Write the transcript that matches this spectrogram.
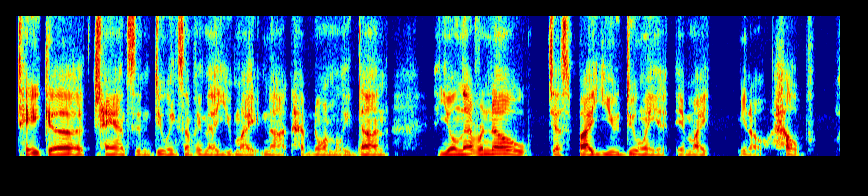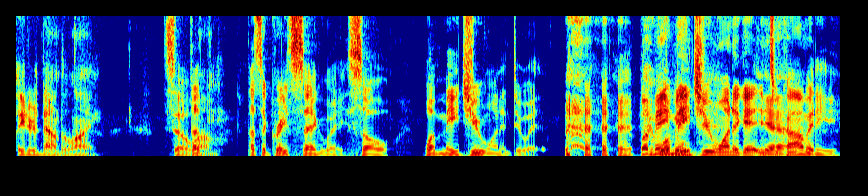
take a chance in doing something that you might not have normally done. You'll never know just by you doing it. It might you know help later down the line. So That- um, That's a great segue. So, what made you want to do it? What made me? you want to get into Yeah. comedy?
